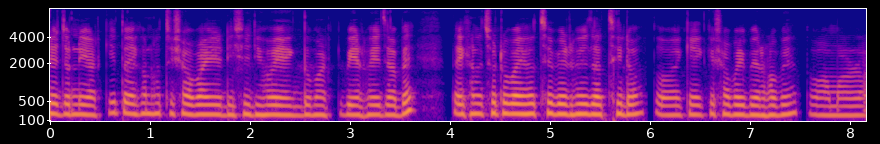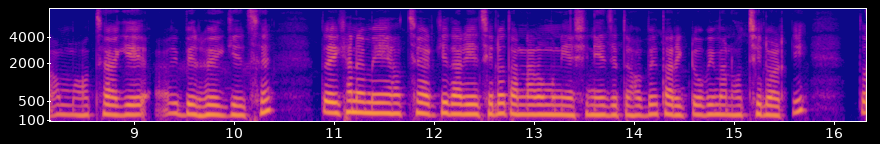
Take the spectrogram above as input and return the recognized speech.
সেই জন্যই আর কি। তো এখন হচ্ছে সবাই রেডি সেডি হয়ে একদম আর কি বের হয়ে যাবে। তো এখানে ছোটো ভাই হচ্ছে বের হয়ে যাচ্ছিল, তো একে একে সবাই বের হবে। তো আমার আম্মা হচ্ছে আগে বের হয়ে গিয়েছে। তো এখানে মেয়ে হচ্ছে আর কি দাঁড়িয়েছিল তার নারমুনি এসে নিয়ে যেতে হবে। তার একটু অভিমান হচ্ছিল আর কি। তো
